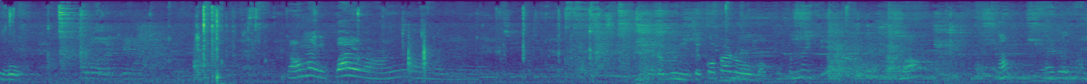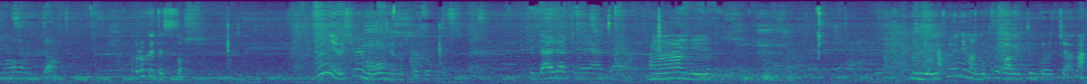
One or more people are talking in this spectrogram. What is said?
오 너무 이빨이랑 안 여러분 이제 꼬바로 먹고 끝낼게요. 뭐? 어? 애들 다 먹었죠? 그렇게 됐어. 손이 열심히 먹은 게 섞어서. 기다려줘야 돼. 당연하지. 그럼 여기 소연이만 놓고 가기 좀 그렇지 않아?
